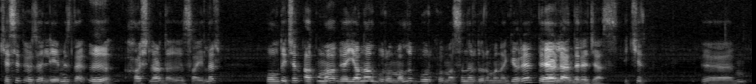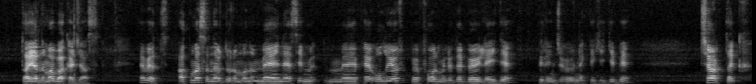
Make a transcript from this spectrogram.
kesit özelliğimiz de I, H'lar da I sayılır. Olduğu için akma ve yanal burulmalı burkulma sınır durumuna göre değerlendireceğiz. İki e, dayanıma bakacağız. Evet, akma sınır durumunun MN'si MP oluyor ve formülü de böyleydi. Birinci örnekteki gibi. Çarptık.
